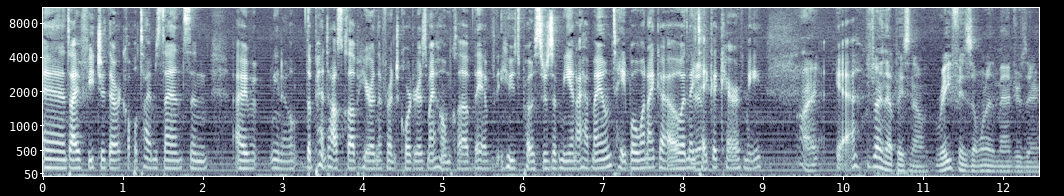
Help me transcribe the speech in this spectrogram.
And I've featured there a couple times since. And I've you know the Penthouse Club here in the French Quarter is my home club. They have huge posters of me, and I have my own table when I go, and they Yeah. take good care of me. All right. Yeah. Who's running that place now? Rafe is uh, one of the managers there.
